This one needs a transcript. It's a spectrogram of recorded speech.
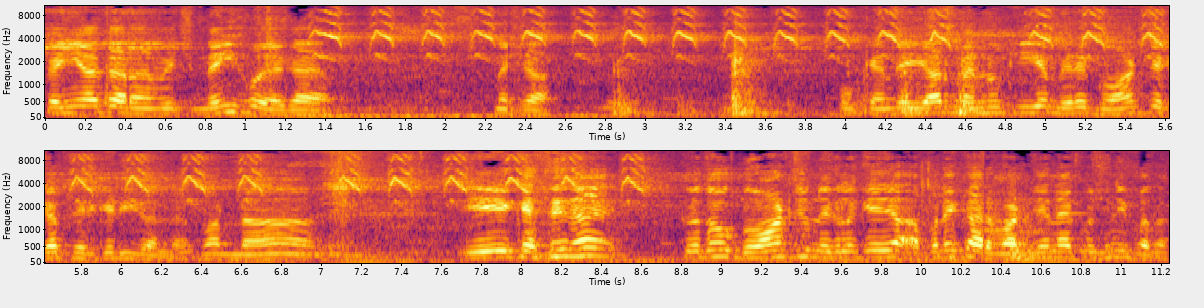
ਕਈਆਂ ਘਰਾਂ ਵਿੱਚ ਨਹੀਂ ਹੋਏਗਾ ਨਸ਼ਾ। ਉਹ ਕਹਿੰਦੇ, ਯਾਰ, ਮੈਨੂੰ ਕੀ ਹੈ? ਮੇਰੇ ਗੁਆਂਢ ਚ ਹੈਗਾ, ਫਿਰ ਕਿਹੜੀ ਗੱਲ ਹੈ? ਪਰ ਨਾ। ਇਹ ਕਹਿੰਦੇ ਨਾ ਕਦੋਂ ਗੁਆਂਢ ਚੋਂ ਨਿਕਲ ਕੇ ਆਪਣੇ ਘਰ ਵੜ ਜਾਣਾ ਕੁਝ ਨਹੀਂ ਪਤਾ।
